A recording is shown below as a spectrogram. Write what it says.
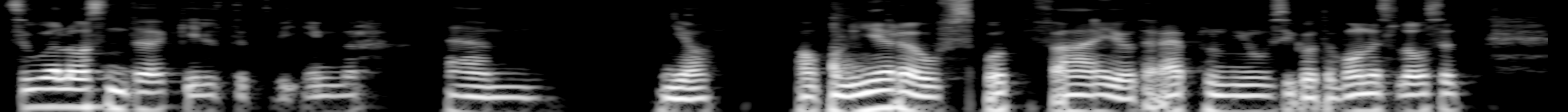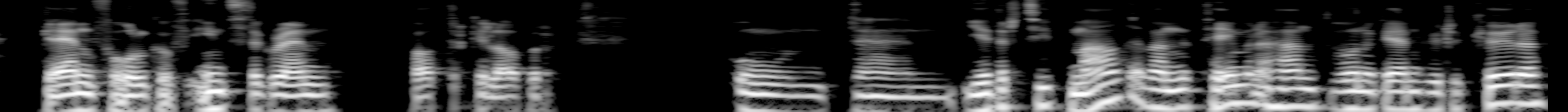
Zuhörenden gilt wie immer, ähm, ja, abonnieren auf Spotify oder Apple Music oder wo ihr es hört. Gerne folgen auf Instagram, Vatergelaber. Und ähm, jederzeit melden, wenn ihr Themen habt, die ihr gerne würdet hören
